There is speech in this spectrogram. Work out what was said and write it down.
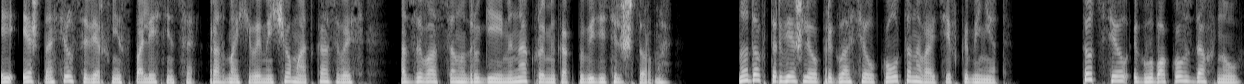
и Эш носился вверх-вниз по лестнице, размахивая мечом и отказываясь отзываться на другие имена, кроме как победитель шторма. Но доктор вежливо пригласил Колтона войти в кабинет. Тот сел и глубоко вздохнул.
